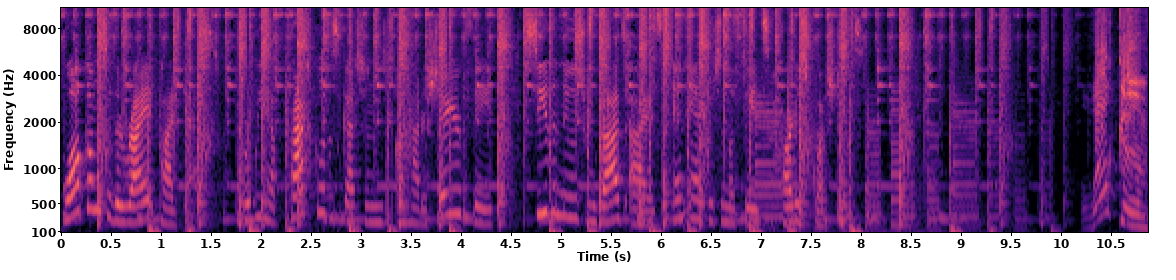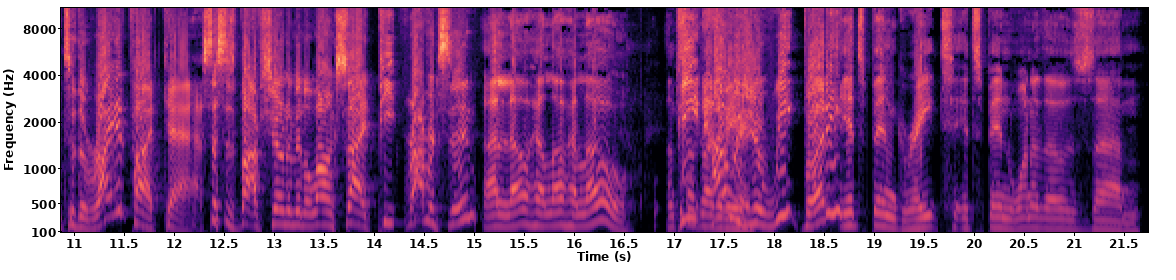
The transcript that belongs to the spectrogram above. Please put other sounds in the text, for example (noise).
Welcome to the Riot Podcast, where we have practical discussions on how to share your faith, see the news from God's eyes, and answer some of faith's hardest questions. Welcome to the Riot Podcast. This is Bob Shoneman alongside Pete Robertson. Hello, hello, hello. I'm so Pete, glad to how be was here. your week, buddy? It's been great. It's been one of those um,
